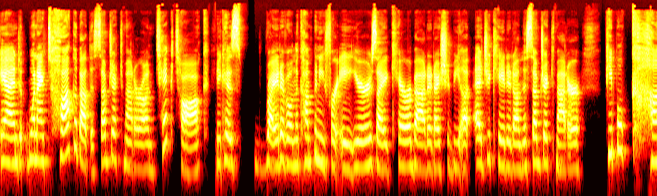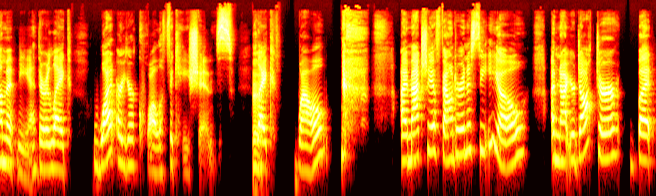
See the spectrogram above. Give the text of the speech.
And when I talk about the subject matter on TikTok, because right, I've owned the company for eight years, I care about it, I should be uh, educated on the subject matter. People come at me and they're like, What are your qualifications? Yeah. Like, well, I'm actually a founder and a CEO. I'm not your doctor, but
